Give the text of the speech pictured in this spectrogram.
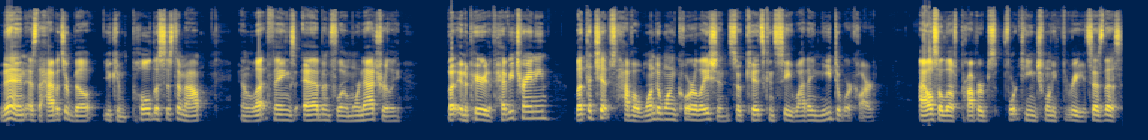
Then, as the habits are built, you can pull the system out and let things ebb and flow more naturally. But in a period of heavy training, let the chips have a one to one correlation so kids can see why they need to work hard. I also love Proverbs 14:23. It says this,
